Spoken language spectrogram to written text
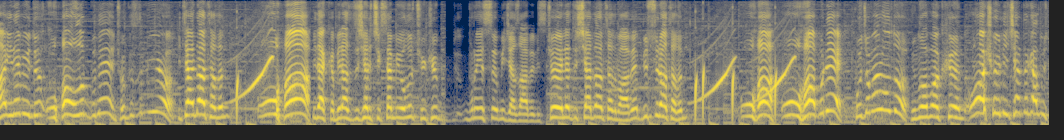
Aa yine büyüdü. Oha oğlum bu ne? Çok hızlı büyüyor. Bir tane daha atalım. Oha! Bir dakika biraz dışarı çıksam iyi olur çünkü buraya sığmayacağız abi biz. Şöyle dışarıdan atalım abi. Bir sürü atalım. Oha! Oha bu ne? Kocaman oldu. Şuna bakın. Oha köylü içeride kalmış.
